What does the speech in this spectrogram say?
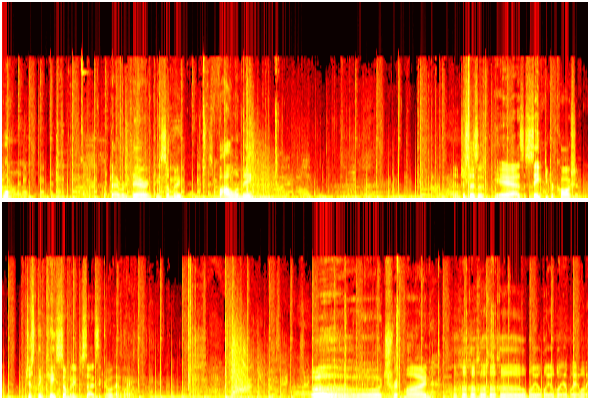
Woo. Put that right there in case somebody is following me. Just as a yeah, as a safety precaution, just in case somebody decides to go that way. Oh, trip mine. oh boy, oh boy, oh boy, oh boy, oh boy.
